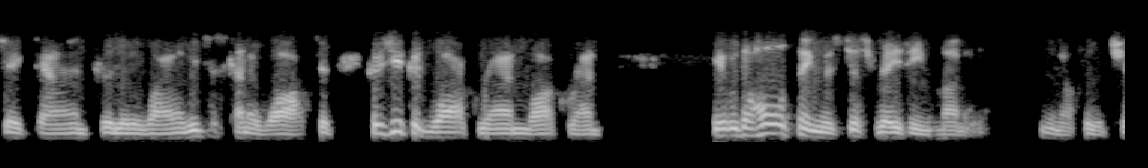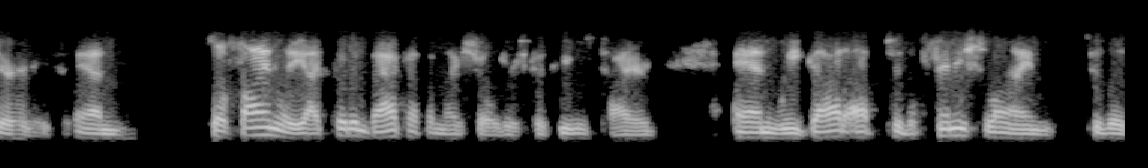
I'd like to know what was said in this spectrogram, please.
Jake down for a little while, and we just kind of walked it because you could walk, run, walk, run. It was the whole thing was just raising money, you know, for the charities. And so finally, I put him back up on my shoulders because he was tired, And we got up to the finish line, to the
